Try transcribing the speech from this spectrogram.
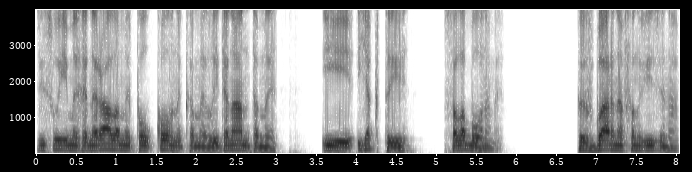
зі своїми генералами, полковниками, лейтенантами і, як ти, салабонами. Пивбарна фонвізіна.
